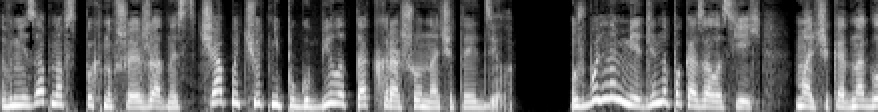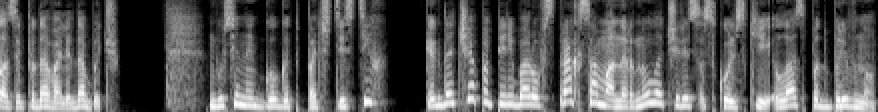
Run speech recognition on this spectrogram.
Внезапно вспыхнувшая жадность Чапы чуть не погубила так хорошо начатое дело. Уж больно медленно показалось ей, мальчик и одноглазый подавали добычу. Гусиный гогот почти стих, когда Чапа, переборов страх, сама нырнула через скользкий лаз под бревно.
